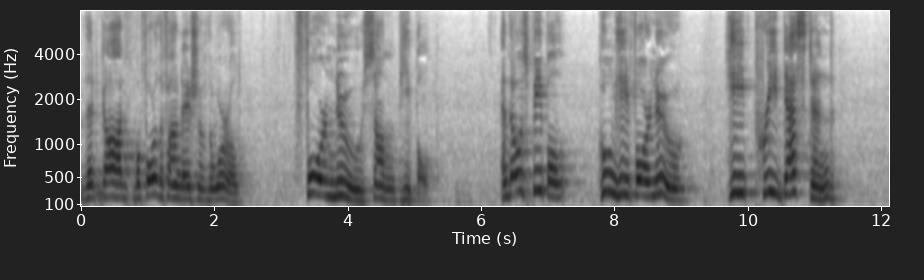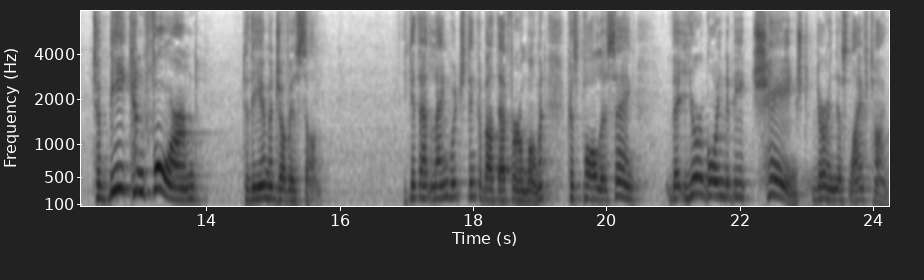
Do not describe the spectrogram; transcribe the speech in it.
that God, before the foundation of the world, foreknew some people. And those people whom he foreknew, he predestined to be conformed to the image of his son. You get that language? Think about that for a moment, because Paul is saying that you're going to be changed during this lifetime.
